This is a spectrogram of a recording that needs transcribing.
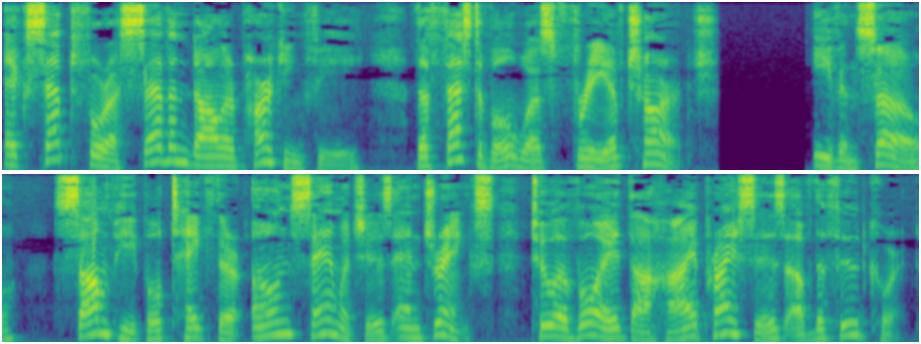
Except for a $7 parking fee, the festival was free of charge. Even so, some people take their own sandwiches and drinks to avoid the high prices of the food court.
